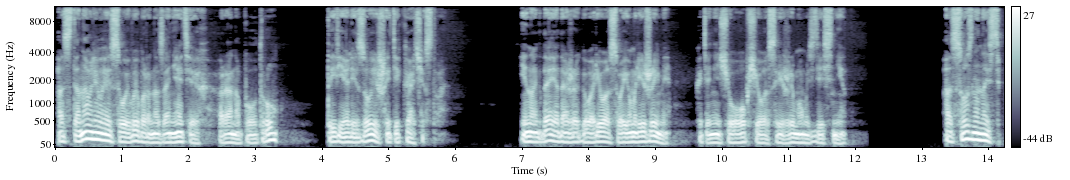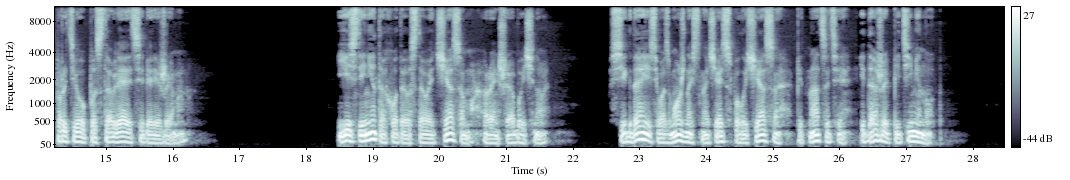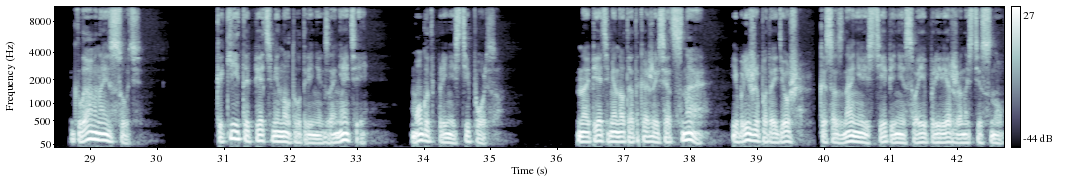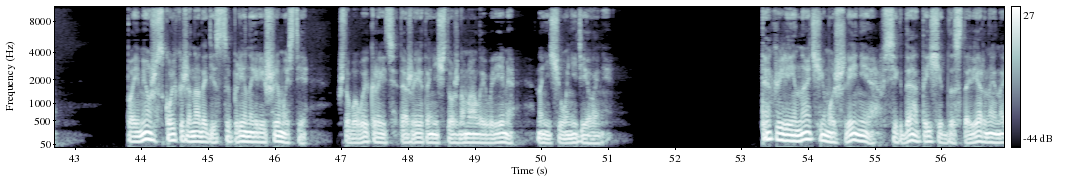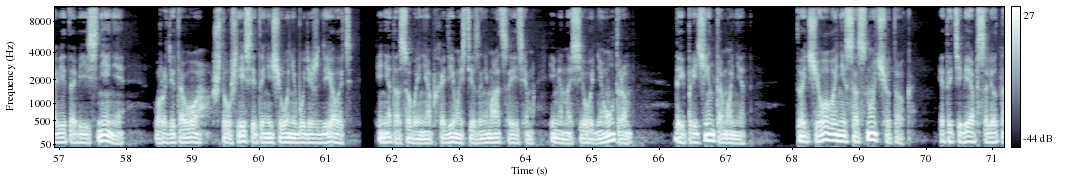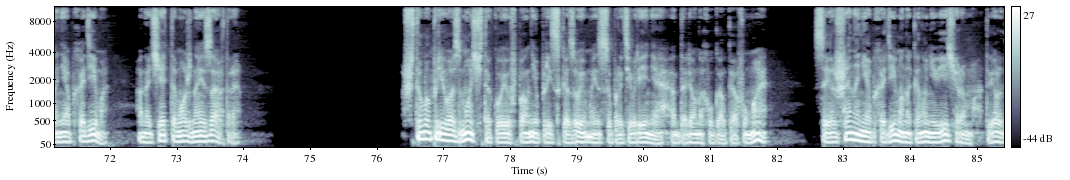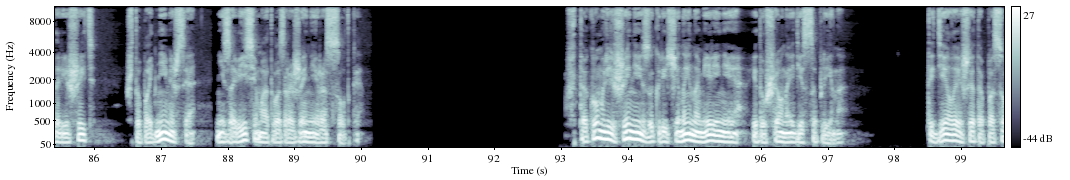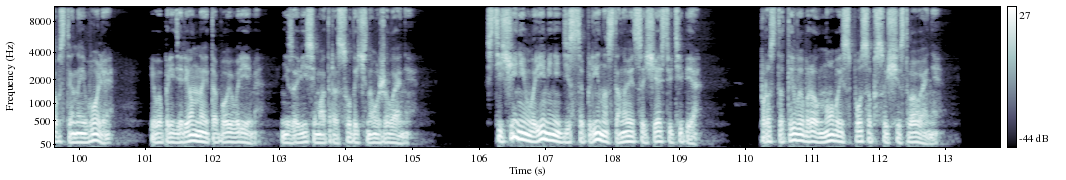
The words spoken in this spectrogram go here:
Останавливая свой выбор на занятиях рано поутру, ты реализуешь эти качества. Иногда я даже говорю о своем режиме, хотя ничего общего с режимом здесь нет. Осознанность противопоставляет себя режимам. Если нет охоты вставать часом раньше обычного, всегда есть возможность начать с получаса, 15 и даже 5 минут. Главная суть. Какие-то 5 минут утренних занятий могут принести пользу. На 5 минут откажись от сна и ближе подойдешь к осознанию степени своей приверженности сну – Поймешь, сколько же надо дисциплины и решимости, чтобы выкроить даже это ничтожно малое время на ничего не делание. Так или иначе, мышление всегда отыщет достоверное на вид объяснение, вроде того, что уж если ты ничего не будешь делать и нет особой необходимости заниматься этим именно сегодня утром, да и причин тому нет, то чего бы не соснуть чуток, это тебе абсолютно необходимо – а начать-то можно и завтра. Чтобы превозмочь такое вполне предсказуемое сопротивление отдаленных уголков ума, совершенно необходимо накануне вечером твердо решить, что поднимешься независимо от возражений рассудка. В таком решении заключены намерения и душевная дисциплина. Ты делаешь это по собственной воле – и в определенное тобой время, независимо от рассудочного желания. С течением времени дисциплина становится частью тебя. Просто ты выбрал новый способ существования.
